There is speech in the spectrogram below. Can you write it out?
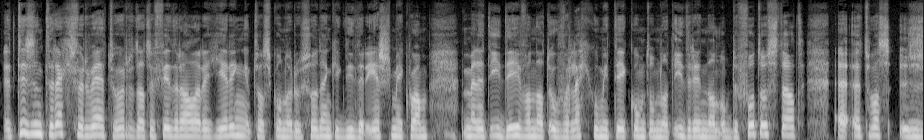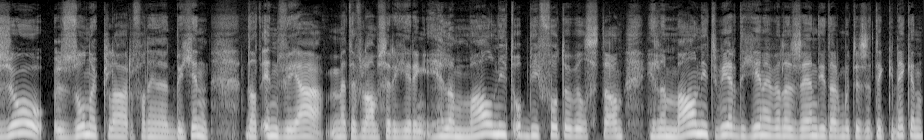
Het is een terecht verwijt hoor, dat de federale regering, het was Conor Rousseau denk ik die er eerst mee kwam, met het idee van dat overlegcomité komt omdat iedereen dan op de foto staat. Het was zo zonneklaar van in het begin dat N-VA met de Vlaamse regering helemaal niet op die foto wil staan, helemaal niet weer degene willen zijn die daar moeten zitten knikken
